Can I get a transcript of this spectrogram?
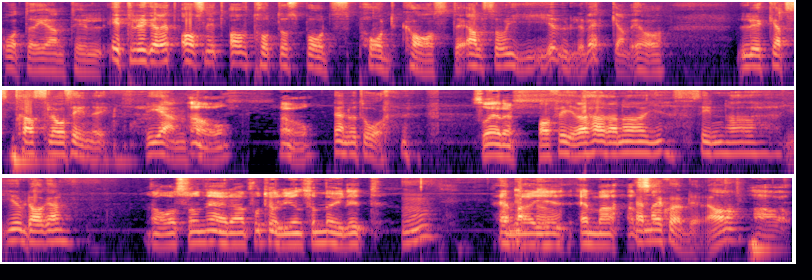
återigen till ytterligare ett avsnitt av Trotto Sports podcast. Det är alltså julveckan vi har lyckats trassla oss in i igen. Ja, ja. Ännu ett år. Så är det. Vad firar herrarna sina juldagar? Ja, så nära fåtöljen som möjligt. Mm. Hemma i, hemma, alltså. Hemma i Skövde, ja. ja.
